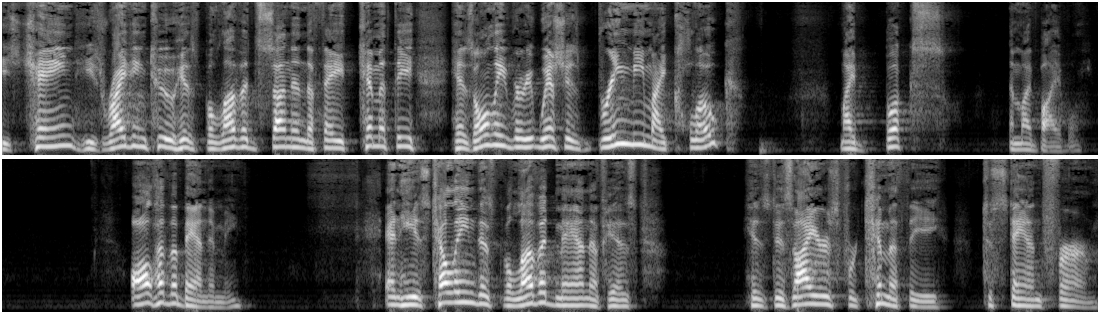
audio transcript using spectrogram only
He's chained. He's writing to his beloved son in the faith, Timothy. His only wish is bring me my cloak, my books, and my Bible. All have abandoned me. And he is telling this beloved man of his, his desires for Timothy to stand firm.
